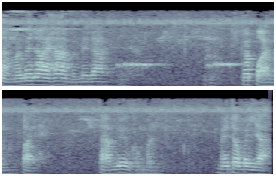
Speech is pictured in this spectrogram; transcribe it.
สั่งมันไม่ได้ห้ามมันไม่ได้ ก็ปล่อยมันไปตามเรื่องของมัน ไม่ต้องไปอยาก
